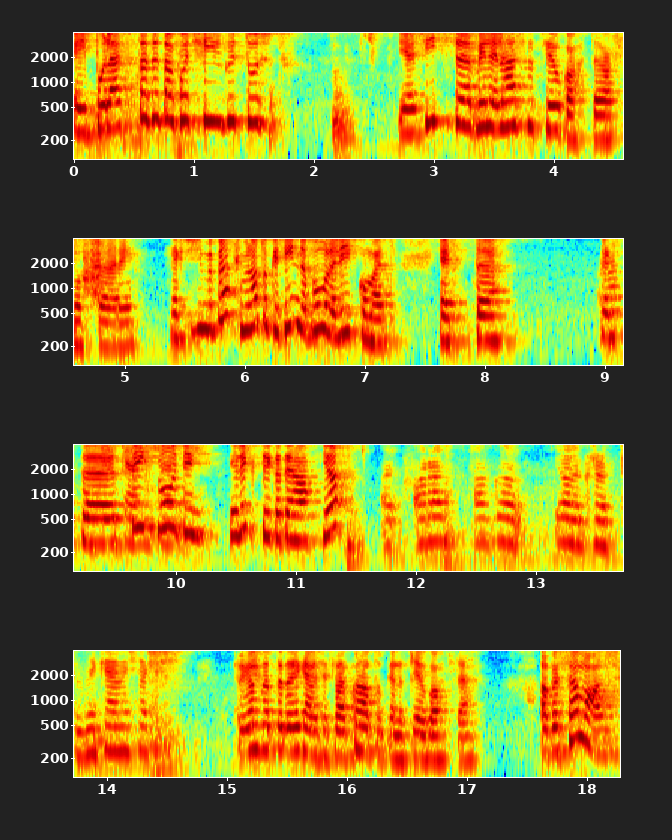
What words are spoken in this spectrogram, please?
ei põleta seda fossiilkütust ja siis äh, meil ei lähe seda CO2 atmosfääri. ehk siis me peaksime natuke sinnapoole liikuma, et, et, äh, et teistmoodi elektriga teha, jah. aga jalgratta tegemiseks jalgrattade tegemiseks läheb ka natukene CO2, aga samas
